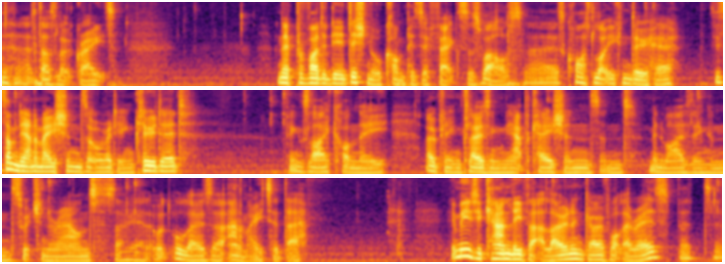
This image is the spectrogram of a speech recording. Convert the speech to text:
it does look great. And they've provided the additional Compiz effects as well, so there's quite a lot you can do here. See some of the animations are already included, things like on the opening and closing the applications and minimizing and switching around, so yeah, all those are animated there. It means you can leave that alone and go with what there is, but uh,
